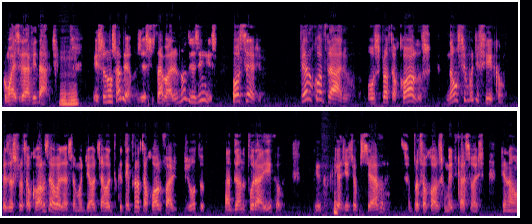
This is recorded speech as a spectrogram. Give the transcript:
Com mais gravidade. Uhum. Isso não sabemos. Esses trabalhos não dizem isso. Ou seja, pelo contrário, os protocolos não se modificam. Quer dizer, os protocolos da Organização Mundial de Saúde, porque tem protocolo junto, andando por aí, que, que a gente observa, são protocolos com medicações que não,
